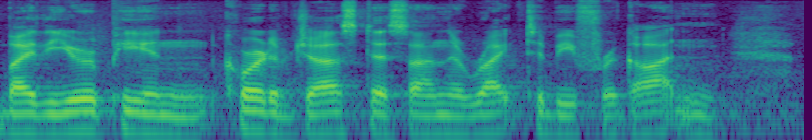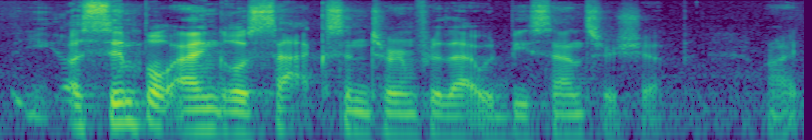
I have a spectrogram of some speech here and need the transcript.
by the European Court of Justice on the right to be forgotten. A simple Anglo-Saxon term for that would be censorship, right?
